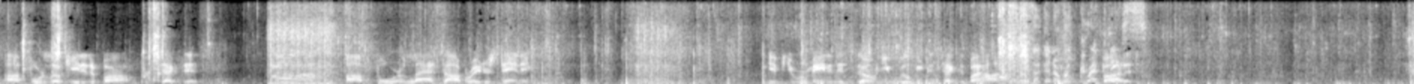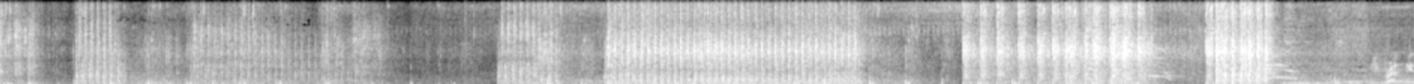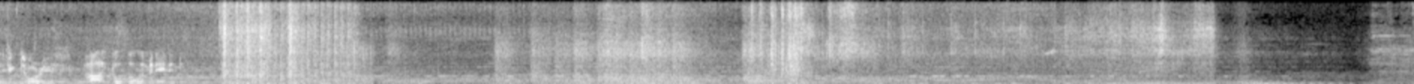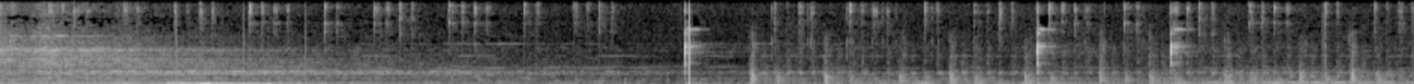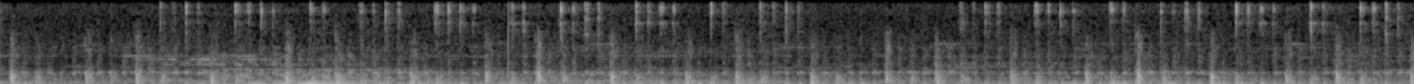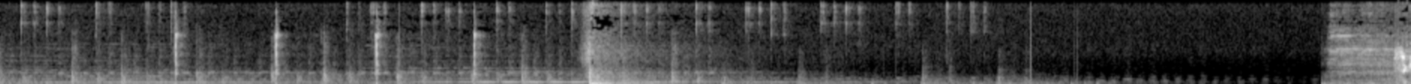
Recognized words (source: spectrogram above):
OpFor located a bomb. Protect it. Op 4, last operator standing. If you remain in this zone, you will be detected by hostiles. They're gonna regret spotted. this. Friendly is victorious. Hostiles eliminated.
